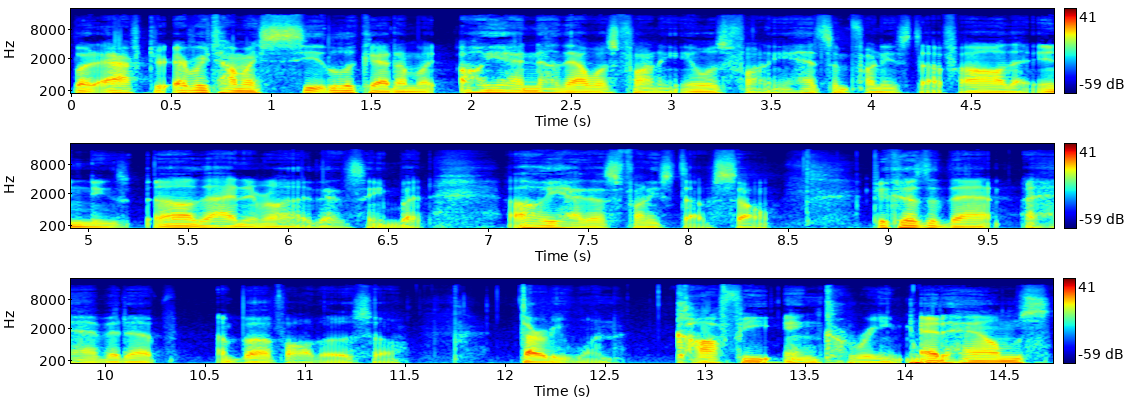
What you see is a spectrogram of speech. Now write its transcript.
But after every time I see look at it, I'm like, oh yeah, no, that was funny. It was funny. It had some funny stuff. Oh, that endings. Oh, that I didn't really like that scene, but oh yeah, that's funny stuff. So because of that, I have it up above all those. So 31, Coffee and Kareem. Ed Helms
